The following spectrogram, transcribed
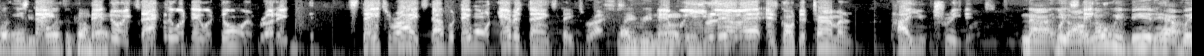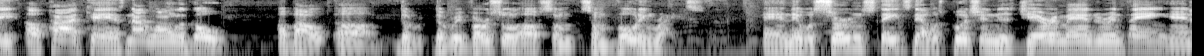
never in the ended states. to come They back. knew exactly what they were doing, bro. They, states' rights. That's what they want. Everything states' rights. Slavery never and never where you live at is going to determine how you treat it. Now, What y'all state? know we did have a, a podcast not long ago about uh, the the reversal of some some voting rights, and there were certain states that was pushing this gerrymandering thing, and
